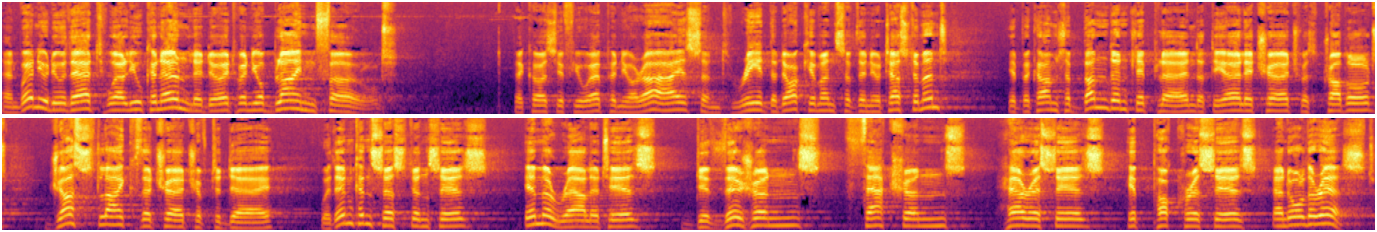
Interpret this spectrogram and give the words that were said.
And when you do that, well, you can only do it when you're blindfold. Because if you open your eyes and read the documents of the New Testament, it becomes abundantly plain that the early church was troubled, just like the church of today, with inconsistencies, immoralities, divisions, factions, heresies, hypocrisies, and all the rest.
